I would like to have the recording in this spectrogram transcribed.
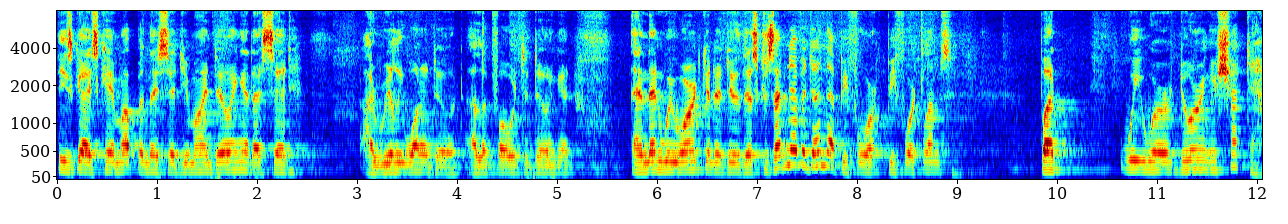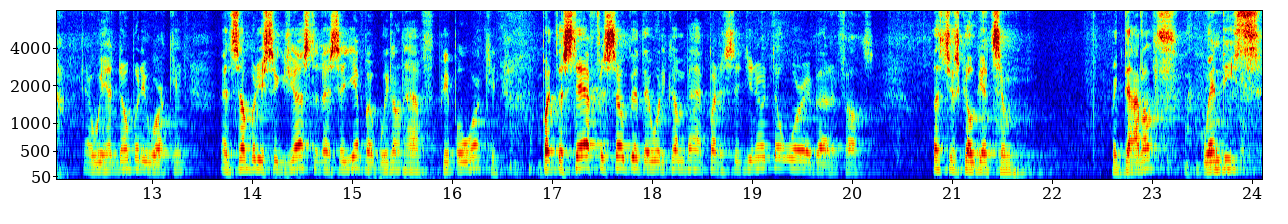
these guys came up and they said, "You mind doing it?" I said, "I really want to do it. I look forward to doing it." And then we weren't going to do this because I've never done that before before Clemson. But we were during a shutdown and we had nobody working. And somebody suggested, I said, yeah, but we don't have people working. But the staff is so good, they would have come back. But I said, you know what, don't worry about it, fellas. Let's just go get some McDonald's, Wendy's.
